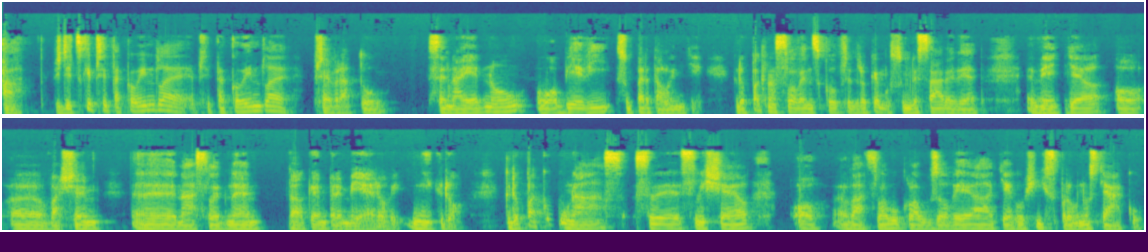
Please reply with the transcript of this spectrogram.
A vždycky při takovýmhle, při takovýmhle převratu se najednou objeví super talenti. Kdo pak na Slovensku před rokem 89 věděl o e, vašem e, následném velkém premiérovi? Nikdo. Kdo pak u nás slyšel o Václavu Klauzovi a těch hoších z?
